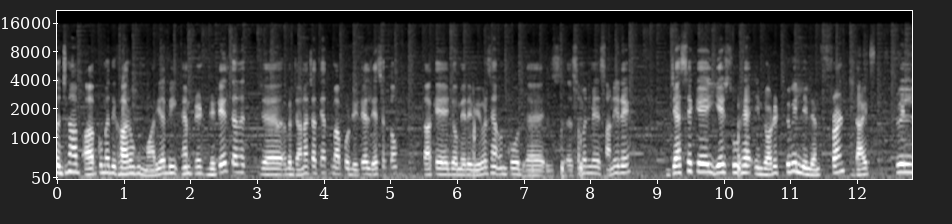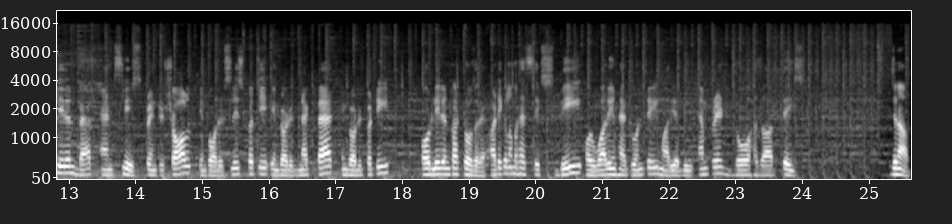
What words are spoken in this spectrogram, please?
तो जनाब, आपको मैं दिखा रहा हूँ, मारिया भी एम प्रिंट डिटेल अगर जाना चाहते हैं तो मैं आपको डिटेल दे सकता हूँ, ताकि जो मेरे व्यूवर्स हैं, उनको समझ में आसानी रहे। जैसे कि ये सूट है embroidered twill linen front dyed twill linen back and sleeves printed shawl embroidered sleeves पट्टी एम्ब्रॉयड नेक पैच एम्ब्रॉयड पट्टी और लिलन का ट्रोजर है। आर्टिकल नंबर है सिक्स बी और वॉल्यूम है twenty Maria B M print दो हज़ार तेईस। जनाब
